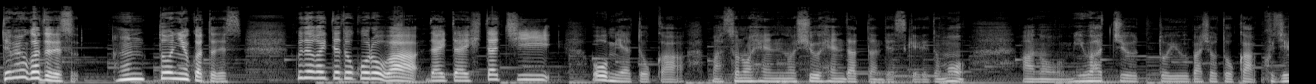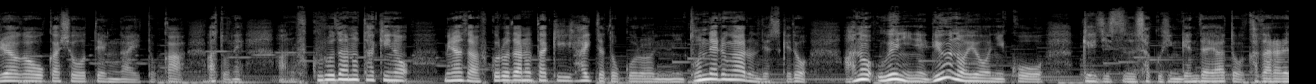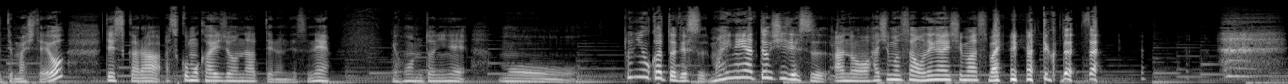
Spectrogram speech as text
ても良かったです。本当に良かったです。福田が行ったところは、だいたい日立大宮とか、まあその辺の周辺だったんですけれども、あの、三輪中という場所とか、クジラが丘商店街とか、あとね、あの、袋田の滝の、皆さん袋田の滝入ったところにトンネルがあるんですけど、あの上にね、竜のようにこう、芸術作品、現代アートが飾られてましたよ。ですから、あそこも会場になってるんですね。本当にね、もう、本当に良かったです。毎年やってほしいです。あの、橋本さんお願いします。毎年やってください。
